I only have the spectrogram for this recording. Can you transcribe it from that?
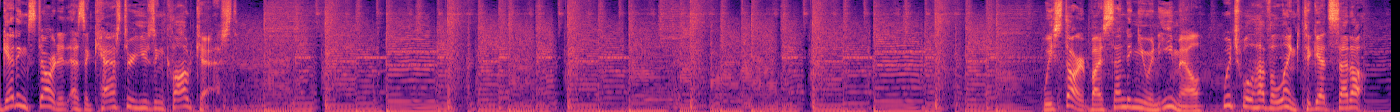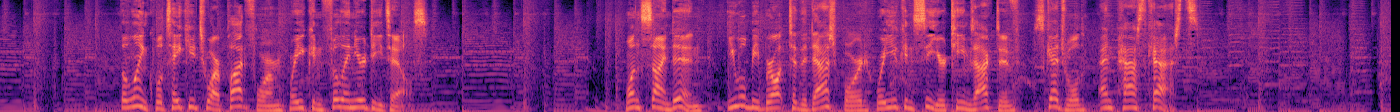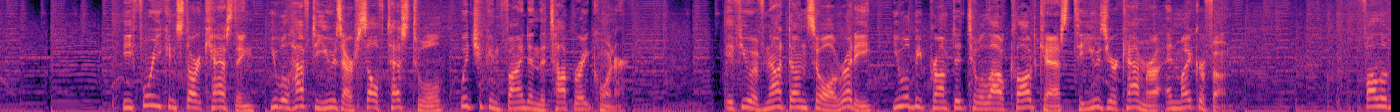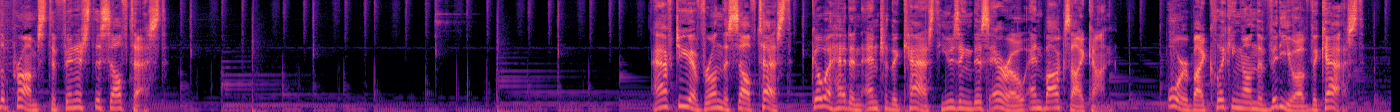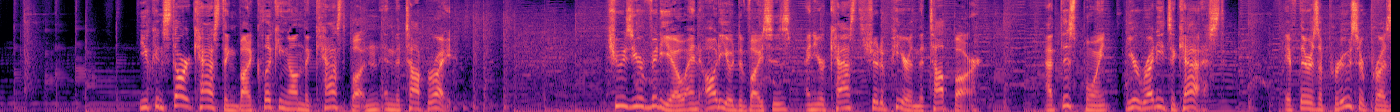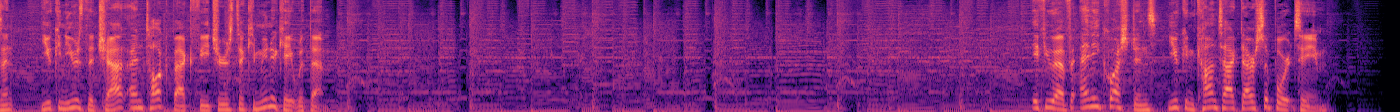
Getting started as a caster using Cloudcast. We start by sending you an email, which will have a link to get set up. The link will take you to our platform where you can fill in your details. Once signed in, you will be brought to the dashboard where you can see your team's active, scheduled, and past casts. Before you can start casting, you will have to use our self-test tool, which you can find in the top right corner. If you have not done so already, you will be prompted to allow Cloudcast to use your camera and microphone. Follow the prompts to finish the self-test. After you have run the self-test, go ahead and enter the cast using this arrow and box icon, or by clicking on the video of the cast. You can start casting by clicking on the Cast button in the top right. Choose your video and audio devices and your cast should appear in the top bar. At this point, you're ready to cast. If there is a producer present, you can use the chat and talkback features to communicate with them. If you have any questions, you can contact our support team.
